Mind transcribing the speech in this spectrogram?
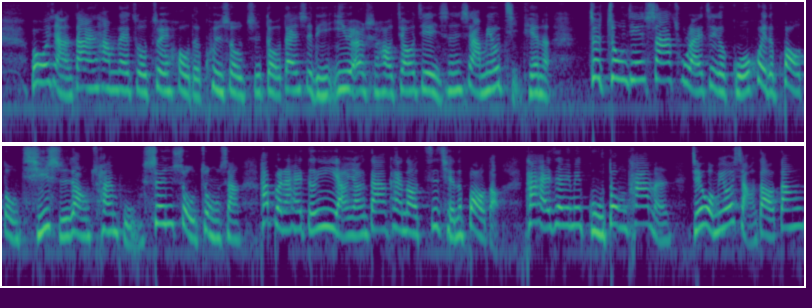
不过我想，当然他们在做最后的困兽之斗，但是离一月二十号交接已剩下没有几天了。这中间杀出来这个国会的暴动，其实让川普深受重伤。他本来还得意洋洋，大家看到之前的报道，他还在那边鼓动他们。结果没有想到，当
